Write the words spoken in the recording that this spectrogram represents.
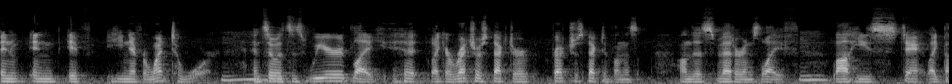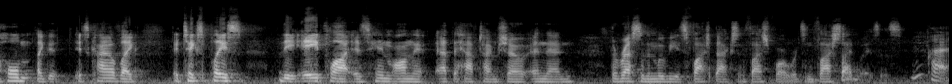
and and if he never went to war, mm-hmm. and so it's this weird like hit, like a retrospective retrospective on this on this veteran's life mm-hmm. while he's sta- like the whole like it, it's kind of like it takes place. The A plot is him on the at the halftime show, and then the rest of the movie is flashbacks and flash forwards and flash sideways. Okay.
